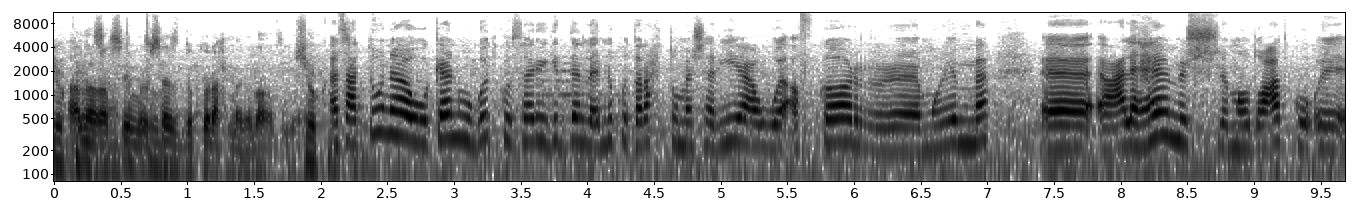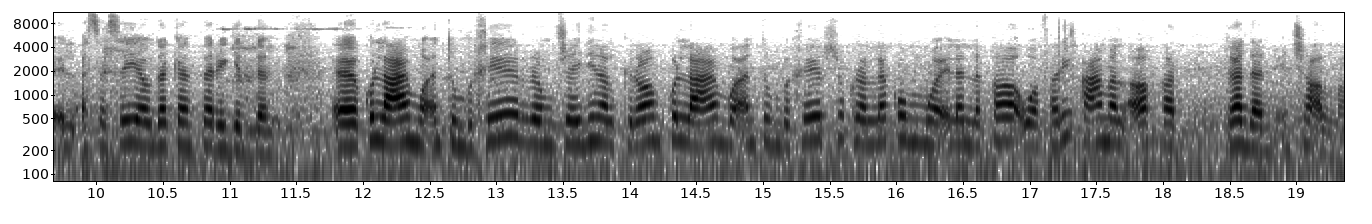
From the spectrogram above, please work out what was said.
رأسهم الدكتور. الأستاذ الدكتور أحمد القاضي. شكرا. أسعدتونا وكان وجودكم ثري جدا لأنكم طرحتوا مشاريع وأفكار مهمة آه، على هامش موضوعاتكم آه، الأساسية وده كان ثري جدا. كل عام وأنتم بخير مشاهدينا الكرام كل عام وأنتم بخير. شكرا لكم وإلى اللقاء وفريق عمل آخر غدا إن شاء الله.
